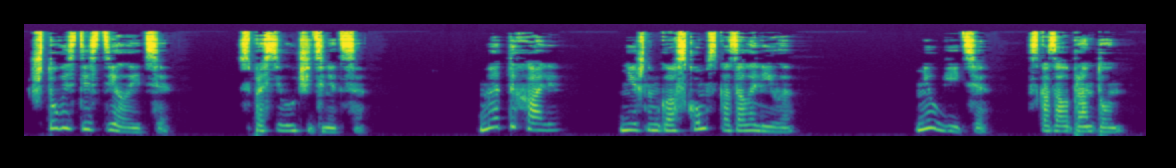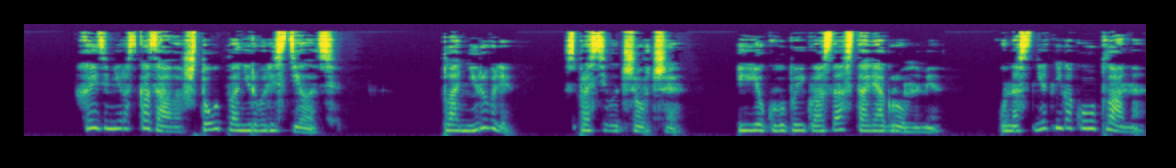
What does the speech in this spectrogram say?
что вы здесь делаете?» — спросила учительница. «Мы отдыхали», — нежным голоском сказала Лила. «Не лгите», — сказал Брантон. «Хейди мне рассказала, что вы планировали сделать». «Планировали?» — спросила Джорджия. Ее голубые глаза стали огромными. «У нас нет никакого плана».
